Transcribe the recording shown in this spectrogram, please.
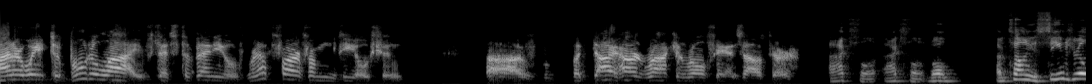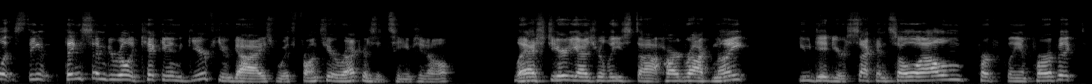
On our way to Buddha Live, that's the venue, not far from the ocean. Uh, but die-hard rock and roll fans out there. Excellent, excellent. Well, I'm telling you, seems really things seem to really kicking into gear for you guys with Frontier Records. It seems, you know, last year you guys released uh, Hard Rock Night. You did your second solo album, Perfectly Imperfect,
